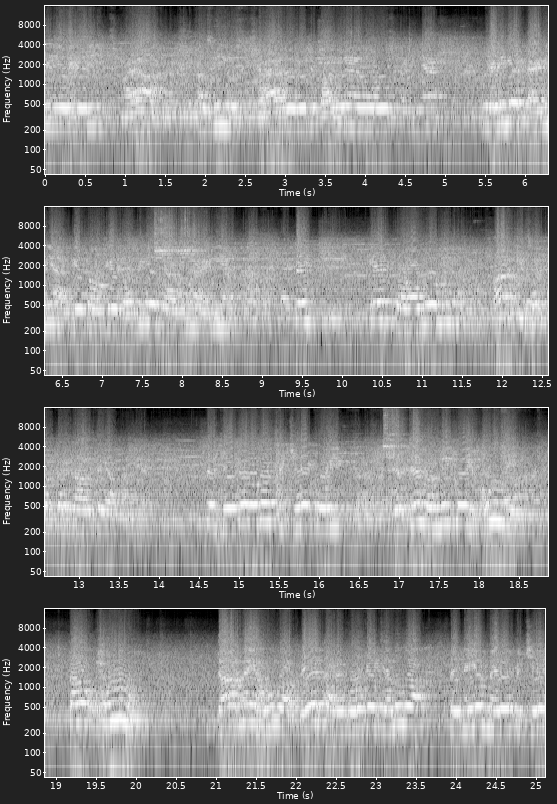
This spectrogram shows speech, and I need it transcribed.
ਦੀ ਇਹ ਜਿਹੜੀ ਛਾਇਆ ਅਸੀਂ ਉਸ ਛਾਇਆ ਦੇ ਵਿੱਚ ਵੱਧ ਰਹੇ ਹਾਂ, ਉਹ ਸਾਡੀਆਂ ਜਿਹੜੀਆਂ ਟਹਿਣੀਆਂ ਅੱਗੇ ਤੋਂ ਅੱਗੇ ਵਧਦੀਆਂ ਜਾ ਰਹੀਆਂ ਹੈਗੀਆਂ, ਤੇ ਇਹ ਪ੍ਰੋਬਲਮ ਹਰ ਕਿਸੇ ਪੱਤਰਕਾਰ ਤੇ ਆਉਂਦੀ ਹੈ। ਤੇ ਜੇਕਰ ਉਹਦੇ ਪਿੱਛੇ ਕੋਈ ਜਥੇਬੰਦੀ ਕੋਈ ਹੋਊਗੀ, ਤਾਂ ਉਹਨੂੰ ਡਰ ਨਹੀਂ ਹੋਊਗਾ ਬੇਧੜਕ ਹੋ ਕੇ ਚੱਲੂਗਾ, ਤੇ ਨਹੀਂ ਮੇਰੇ ਪਿੱਛੇ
